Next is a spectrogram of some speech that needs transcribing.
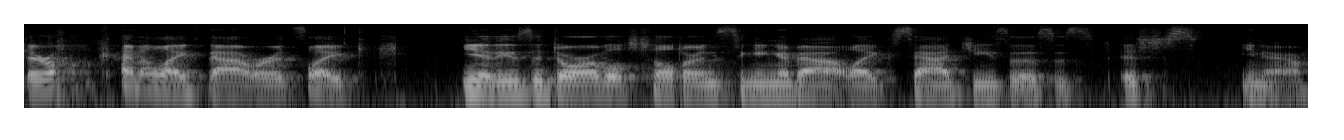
they're all kind of like that, where it's like you know these adorable children singing about like sad Jesus. It's it's just you know.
